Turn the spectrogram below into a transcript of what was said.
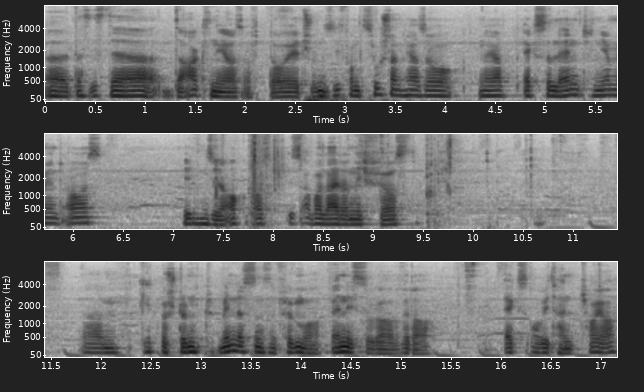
Äh, das ist der Dark Neos auf Deutsch und sieht vom Zustand her so, naja, exzellent, niemand aus. Hinten sieht er auch aus, ist aber leider nicht First. Ähm, geht bestimmt mindestens ein Fünfer, wenn nicht sogar wieder exorbitant teuer.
